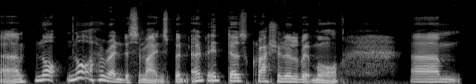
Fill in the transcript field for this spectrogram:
Um, not not horrendous amounts, but it does crash a little bit more. Um,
